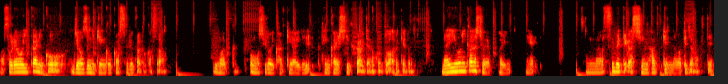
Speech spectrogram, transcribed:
まあ、それをいかにこう上手に言語化するかとかさ、うまく面白い掛け合いで展開していくかみたいなことはあるけど、内容に関してはやっぱりね、そんな全てが新発見なわけじゃなくて、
